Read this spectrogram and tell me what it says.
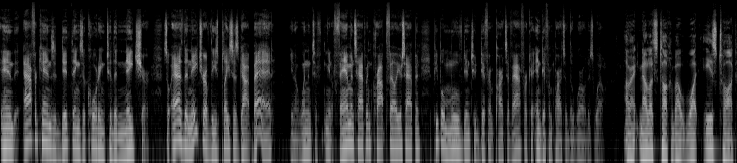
and Africans did things according to the nature. So as the nature of these places got bad, you know, went into you know famines happened, crop failures happened. People moved into different parts of Africa and different parts of the world as well. All right, now let's talk about what is taught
